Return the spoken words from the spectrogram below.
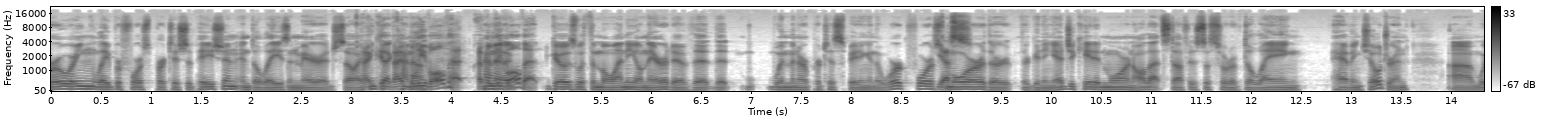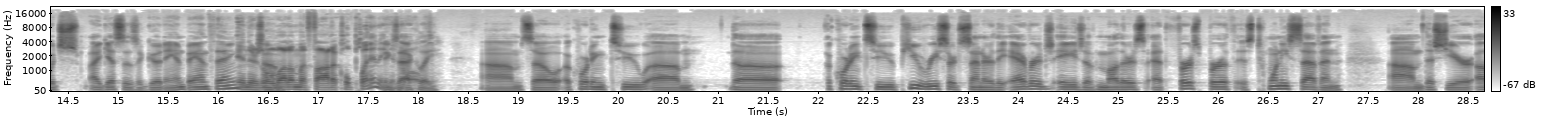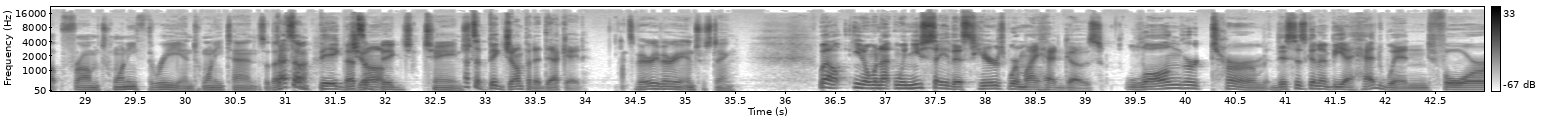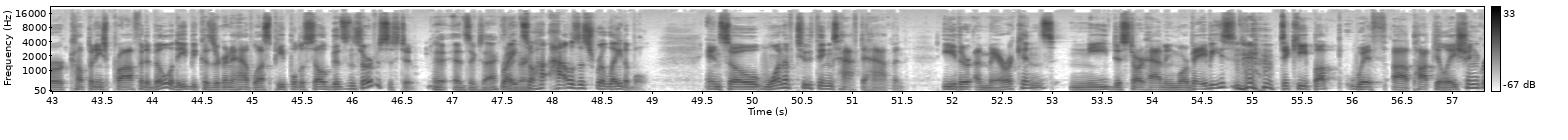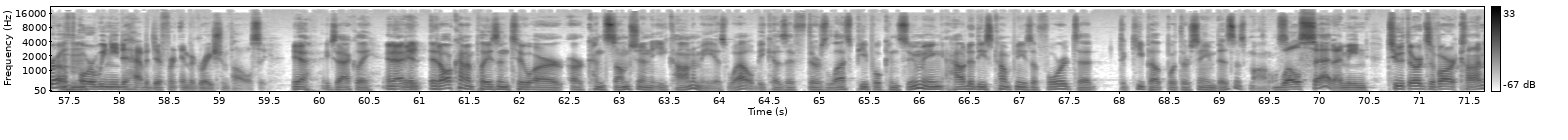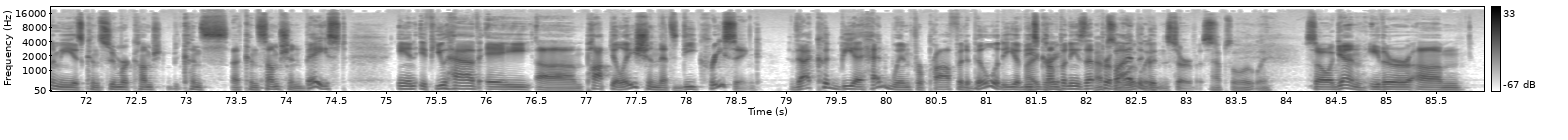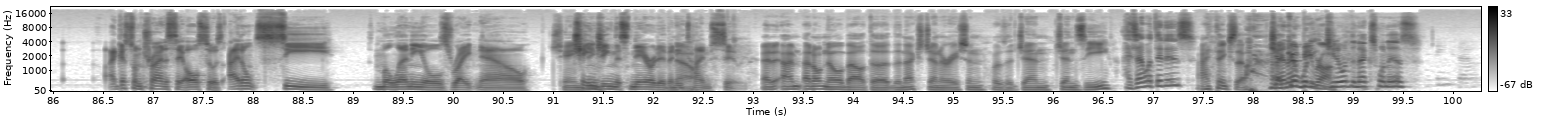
growing labor force participation, and delays in marriage. So I, I think could- that kind of believe all that. I believe all that. goes with the millennial narrative that that women are participating in the workforce Yes. more, they're they're getting educated more, and all that stuff is just sort of delaying having children, um, which I guess is a good and bad thing. And there's a Um, lot of methodical planning. exactly. Um, so according to um, the according to Pew Research Center, the average age of mothers at first birth is 27. Um, this year, up from 23 in 2010. So that's, That's a big that's jump. a big change. That's a big jump in a decade. it's very very interesting. Well, you know, when I, when you say this, here's where my head goes. Longer term, this is going to be a headwind for companies' profitability because they're going to have less people to sell goods and services to. It's exactly right? right. So, how is this relatable? And so, one of two things have to happen. Either Americans need to start having more babies to keep up with uh, population growth, Mm-hmm. or we need to have a different immigration policy. Yeah, exactly. And mean- it, it all kind of plays into our, our consumption economy as well, because if there's less people consuming, how do these companies afford to, to keep up with their same business models? Well said. I mean, two thirds of our economy is consumer com- cons- uh, consumption based. And if you have a um, population that's decreasing, that could be a headwind for profitability of these companies that provide the Absolutely. good and service. Absolutely. So again, either um, I guess what I'm trying to say also is I don't see millennials right now Changing? changing, this narrative anytime soon. I, I'm- I don't know about the, the next generation. Was it Gen Gen Z? Is that what that is? I think so. Jenna, I could do be you, wrong. do you know what the next one is?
